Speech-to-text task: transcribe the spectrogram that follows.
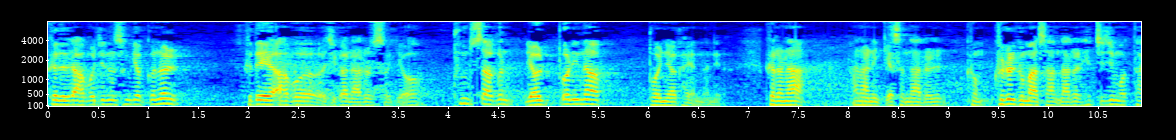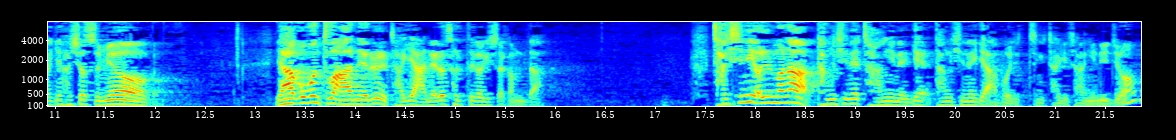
그들의 아버지는 성격권을 그대의 아버지가 나를 속여 품삯은 열 번이나 번역하였느니라. 그러나 하나님께서 나를 그를 금하사 나를 해치지 못하게 하셨으며 야곱은 두 아내를 자기 아내를 설득하기 시작합니다. 자신이 얼마나 당신의 장인에게 당신에게 아버지 자기 장인이죠.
